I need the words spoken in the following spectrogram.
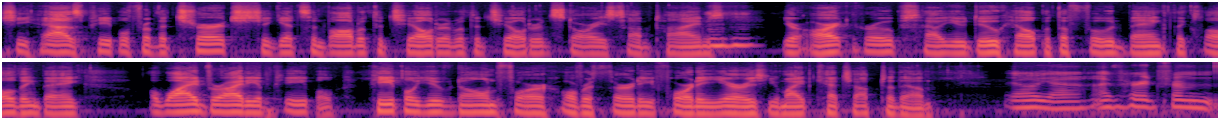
She has people from the church. She gets involved with the children, with the children's stories sometimes. Mm-hmm. Your art groups, how you do help with the food bank, the clothing bank, a wide variety of people. People you've known for over 30, 40 years, you might catch up to them. oh yeah, I've heard from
